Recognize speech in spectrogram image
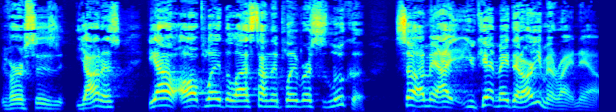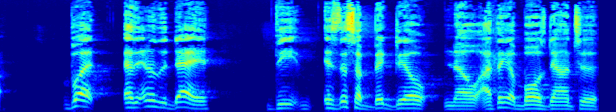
versus Giannis. He got outplayed the last time they played versus Luka. So I mean, I you can't make that argument right now. But at the end of the day, the is this a big deal? No, I think it boils down to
